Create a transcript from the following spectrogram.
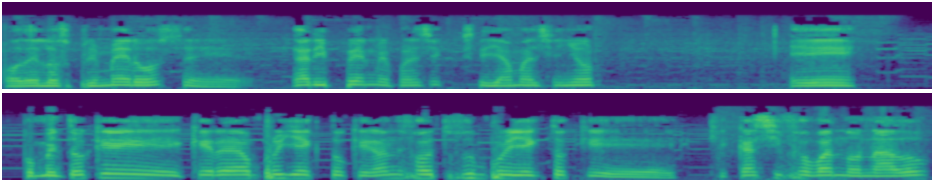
o de los primeros, eh, Gary Penn, me parece que se llama el señor, eh, comentó que, que era un proyecto, que Grand Theft Auto fue un proyecto que, que casi fue abandonado,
